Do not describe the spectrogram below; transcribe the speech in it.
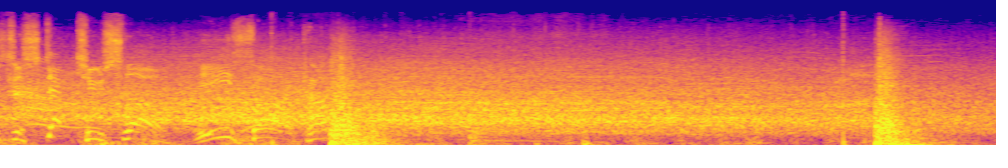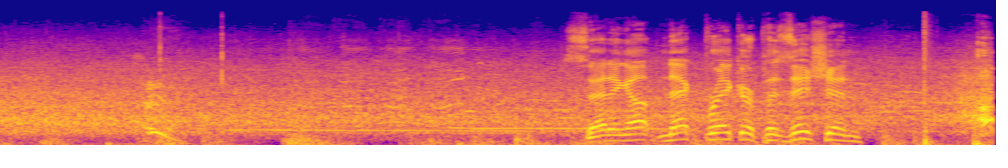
Just a step too slow. He saw it coming. Setting up neck breaker position. Oh,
